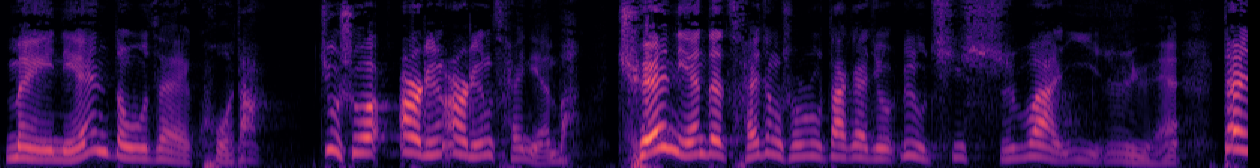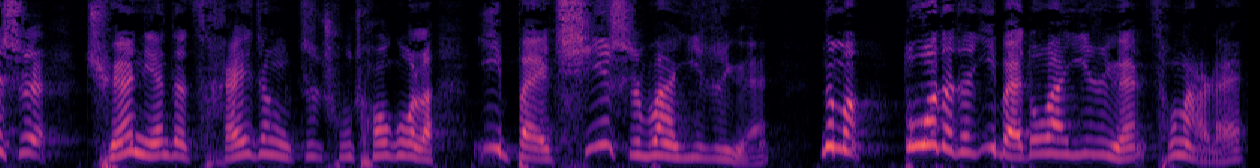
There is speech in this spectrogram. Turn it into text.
每年都在扩大。就说二零二零财年吧。全年的财政收入大概就六七十万亿日元，但是全年的财政支出超过了一百七十万亿日元。那么多的这一百多万亿日元从哪儿来？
